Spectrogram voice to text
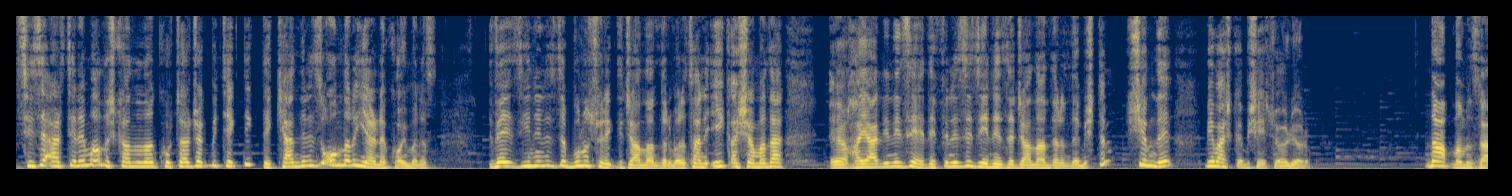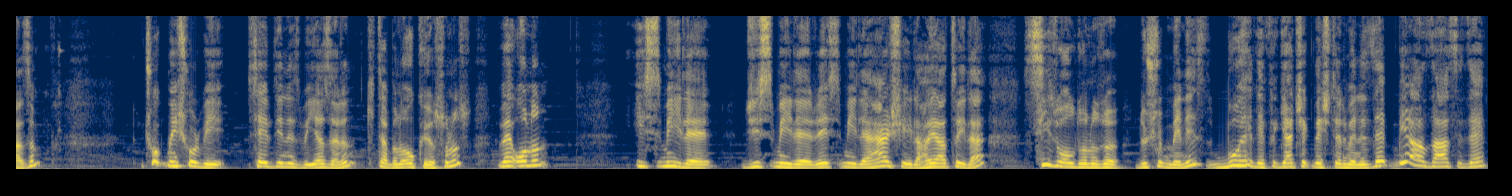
sizi erteleme alışkanlığından kurtaracak bir teknik de kendinizi onların yerine koymanız ve zihninizde bunu sürekli canlandırmanız. Hani ilk aşamada e, hayalinizi, hedefinizi zihninizde canlandırın demiştim. Şimdi bir başka bir şey söylüyorum. Ne yapmamız lazım? Çok meşhur bir sevdiğiniz bir yazarın kitabını okuyorsunuz ve onun ismiyle, cismiyle, resmiyle, her şeyle, hayatıyla siz olduğunuzu düşünmeniz bu hedefi gerçekleştirmenizde biraz daha size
